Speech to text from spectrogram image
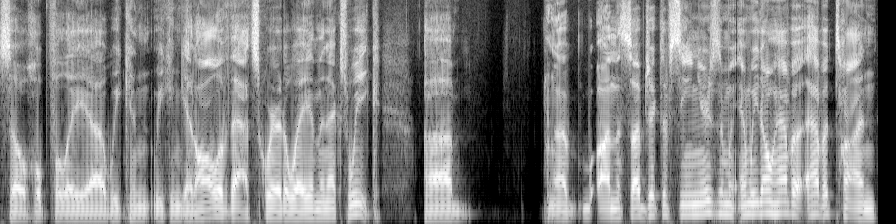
So hopefully uh, we can we can get all of that squared away in the next week. Um, uh, on the subject of seniors, and we, and we don't have a have a ton.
